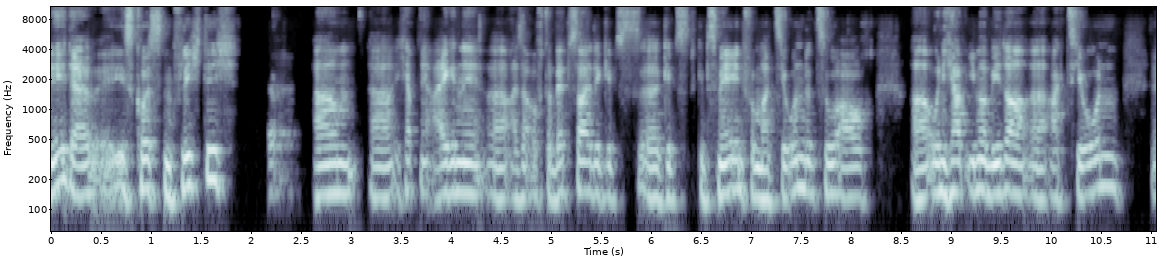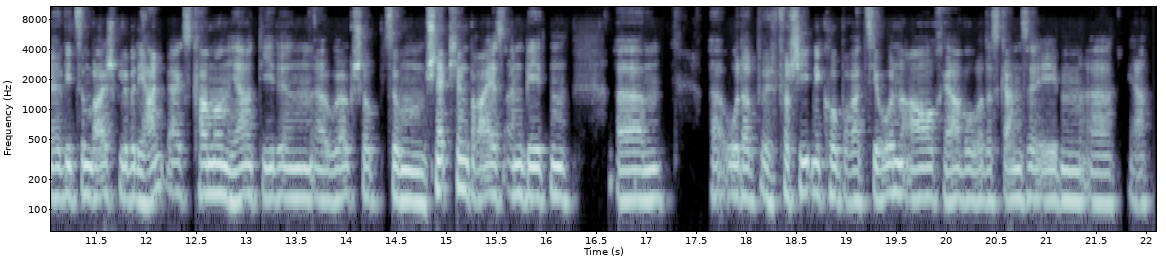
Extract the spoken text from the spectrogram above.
Nee, der ist kostenpflichtig. Ja. Ähm, äh, ich habe eine eigene, äh, also auf der Webseite gibt's äh, gibt's, gibt's mehr Informationen dazu auch. Äh, und ich habe immer wieder äh, Aktionen, äh, wie zum Beispiel über die Handwerkskammern, ja, die den Workshop zum Schnäppchenpreis anbieten. Ähm, äh, oder verschiedene Kooperationen auch, ja, wo wir das Ganze eben, ja,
